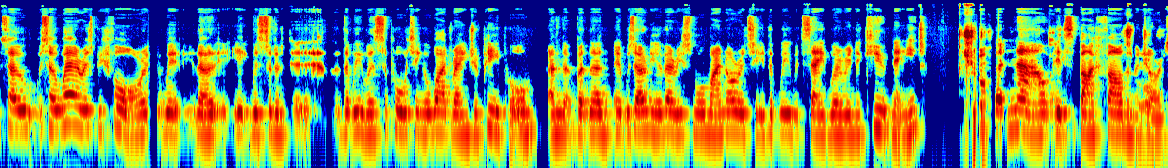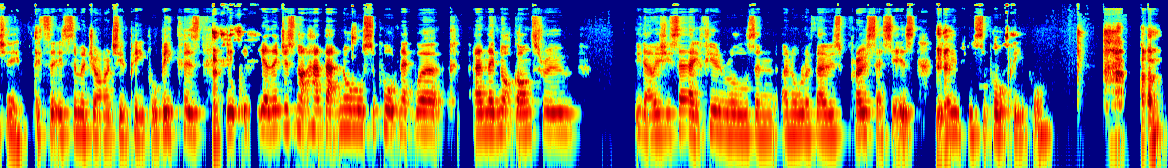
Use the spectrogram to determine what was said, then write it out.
so, so, whereas before it- we, you know, it was sort of uh, that we were supporting a wide range of people, and that, but then it was only a very small minority that we would say were in acute need. Sure. But now it's by far the majority. It's the- it's the majority of people because it, it, yeah they've just not had that normal support network, and they've not gone through. You know, as you say, funerals and, and all of those processes that Yeah. usually support people. Um,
